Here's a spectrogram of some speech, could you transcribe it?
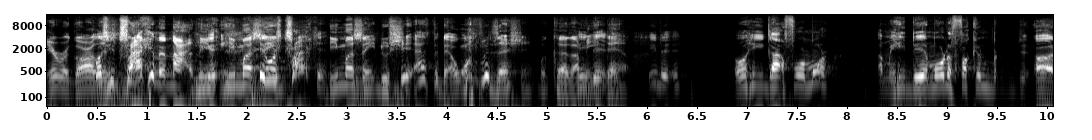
Irregardless, Was he tracking or not? He, he must. He was tracking. He must ain't do shit after that one possession because I He mean, didn't. damn. He didn't. Well, he got four more. I mean, he did more than fucking uh,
